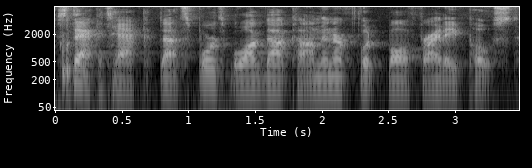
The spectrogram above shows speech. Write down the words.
stackattack.sportsblog.com in our Football Friday post.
